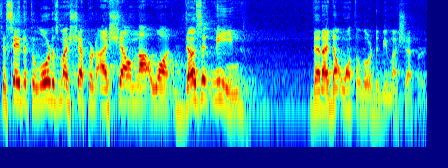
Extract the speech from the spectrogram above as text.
To say that the Lord is my shepherd, I shall not want, doesn't mean that I don't want the Lord to be my shepherd,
